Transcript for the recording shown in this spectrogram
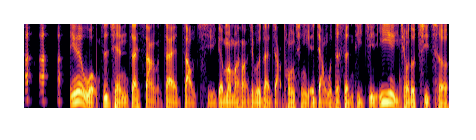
因为我之前在上在早期跟妈妈上，就不是在讲通勤，也讲我的身体界，因为以前我都骑车，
